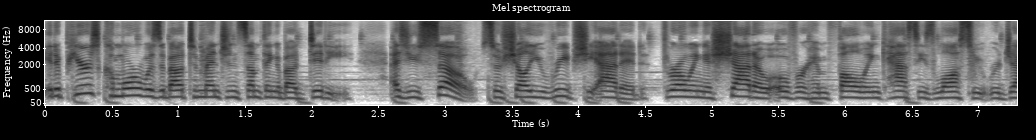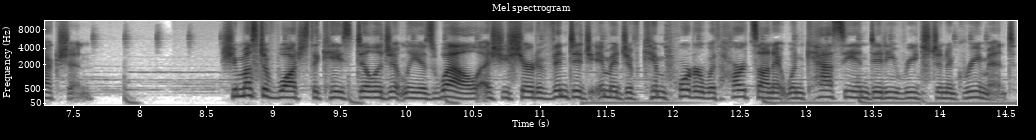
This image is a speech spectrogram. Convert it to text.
It appears Kimora was about to mention something about Diddy. As you sow, so shall you reap, she added, throwing a shadow over him following Cassie's lawsuit rejection. She must have watched the case diligently as well, as she shared a vintage image of Kim Porter with hearts on it when Cassie and Diddy reached an agreement.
